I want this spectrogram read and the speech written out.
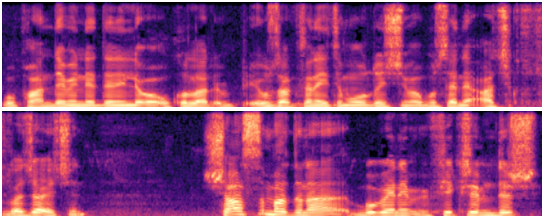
bu pandemi nedeniyle okullar uzaktan eğitim olduğu için ve bu sene açık tutulacağı için şahsım adına bu benim fikrimdir.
